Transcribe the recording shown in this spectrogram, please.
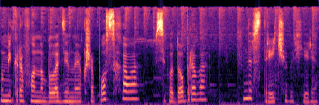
У микрофона была Дина Якша-Посохова. Всего доброго. До встречи в эфире.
